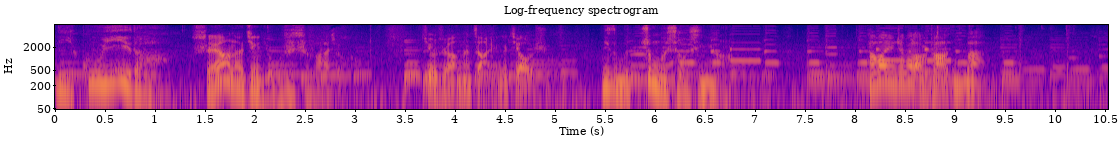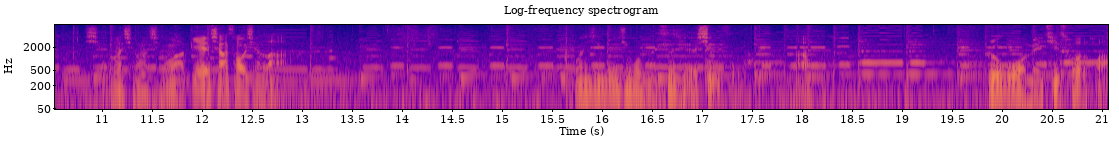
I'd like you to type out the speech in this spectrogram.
你故意的？谁让他敬酒不吃吃罚酒，就是让他长一个教训。你怎么这么小心眼儿？他万一真被老师抓了怎么办？行了行了行了，别瞎操心了，关心关心我们自己的幸福吧，啊！如果我没记错的话，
